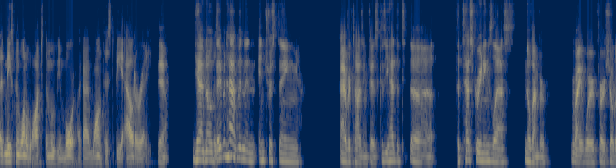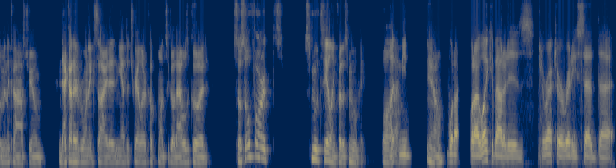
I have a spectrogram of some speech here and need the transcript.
it makes me want to watch the movie more. Like, I want this to be out already. Yeah, yeah. no, they've been having an interesting advertising phase because you had the t- uh, the test screenings last November, right, where it first showed them in the costume. That got everyone excited. And you had the trailer a couple months ago. That was good. So so far it's smooth sailing for this movie. But I mean, you know, what I what I like about it is the director already said that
